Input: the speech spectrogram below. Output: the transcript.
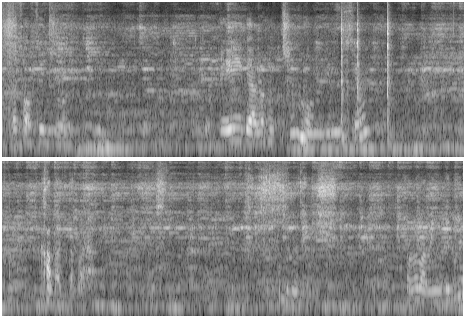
একটা সসের রোল এই গেল হচ্ছে মন্দিরের খাবার দাবার। দুটো জিনিস দিয়ে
